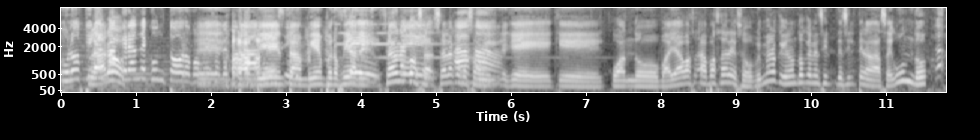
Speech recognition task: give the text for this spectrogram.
Tú los tienes Claro. más grande que un toro con Eh, eso que tú de también, decir. también, pero fíjate, Sí, ¿sabes una cosa? ¿Sabes una cosa. Sammy? Que, que cuando vaya a pas- a pasar eso, primero que yo no tengo que decir- decirte nada. Segundo, Ah,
